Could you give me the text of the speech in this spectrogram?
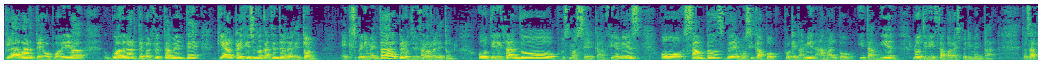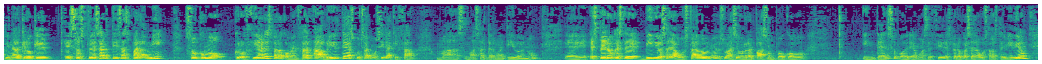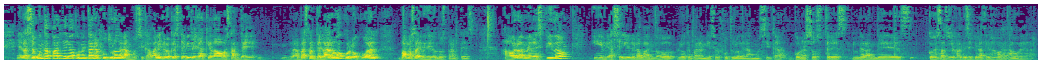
clavarte o podría cuadrarte perfectamente que Arca hiciese una canción de reggaetón experimental, pero utilizando reggaetón. O utilizando, pues no sé, canciones o samples de música pop, porque también ama el pop y también lo utiliza para experimentar. Entonces al final creo que esos tres artistas para mí son como cruciales para comenzar a abrirte a escuchar música quizá más, más alternativa, ¿no? Eh, espero que este vídeo os haya gustado, ¿no? Eso ha sido un repaso un poco intenso, podríamos decir. Espero que os haya gustado este vídeo. En la segunda parte voy a comentar el futuro de la música, ¿vale? Creo que este vídeo ya ha quedado bastante, bastante largo, con lo cual vamos a dividirlo en dos partes. Ahora me despido y voy a seguir grabando lo que para mí es el futuro de la música con esos tres grandes, con estas tres grandes inspiraciones que os acabo de dar.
